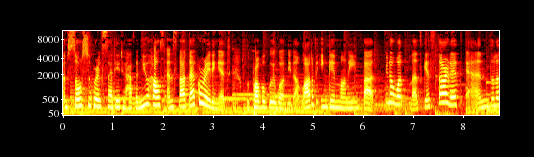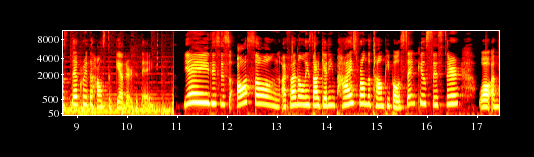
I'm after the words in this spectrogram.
I'm so super excited to have a new house and start decorating it. We probably will need a lot of in-game money, but you know what, let's get started and let's decorate the house together today. Yay, this is awesome! I finally start getting pies from the town people. Thank you, sister. Well, I'm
